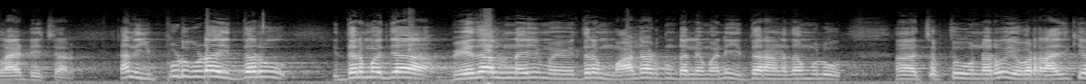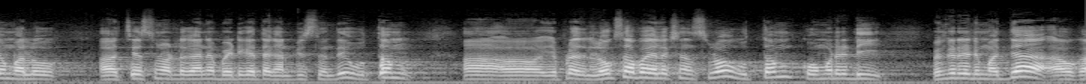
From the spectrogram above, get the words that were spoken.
క్లారిటీ ఇచ్చారు. కానీ ఇప్పుడు కూడా ఇద్దరు ఇద్దరి మధ్య భేదాలు ఉన్నాయి మేము ఇద్దరం మాట్లాడుకుంటలేమని ఇద్దరు అన్నదమ్ములు చెప్తూ ఉన్నారు. ఎవరి రాజకీయం వాళ్ళు చేస్తున్నట్లుగానే బయటకైతే కనిపిస్తుంది. ఉత్తమ్ ఎప్పుడైతే లోక్సభ ఎలక్షన్స్లో ఉత్తమ్ కోమరెడ్డి వెంకటరెడ్డి మధ్య ఒక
